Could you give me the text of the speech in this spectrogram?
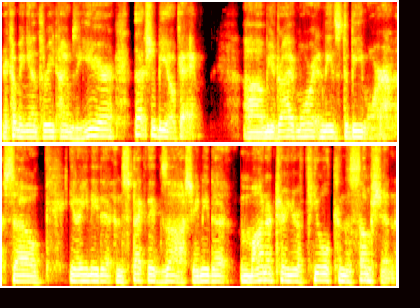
You're coming in three times a year. That should be okay. Um, you drive more, it needs to be more. So, you know, you need to inspect the exhaust. You need to monitor your fuel consumption.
